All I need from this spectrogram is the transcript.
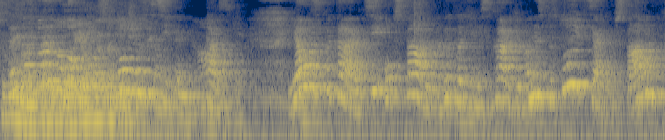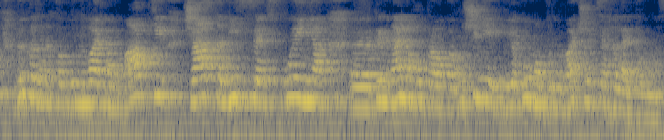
Це неодноразово в судовому засіданні. Гарський. Я у вас питаю, ці обставини, викладені в скаргі, вони стосуються обставин, викладених в обвинувальному акті, часто місце скоєння е, кримінального правопорушення, в якому обвинувачується галета у нас.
